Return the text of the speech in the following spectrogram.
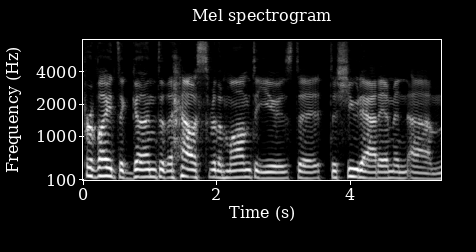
provides a gun to the house for the mom to use to to shoot at him, and um,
